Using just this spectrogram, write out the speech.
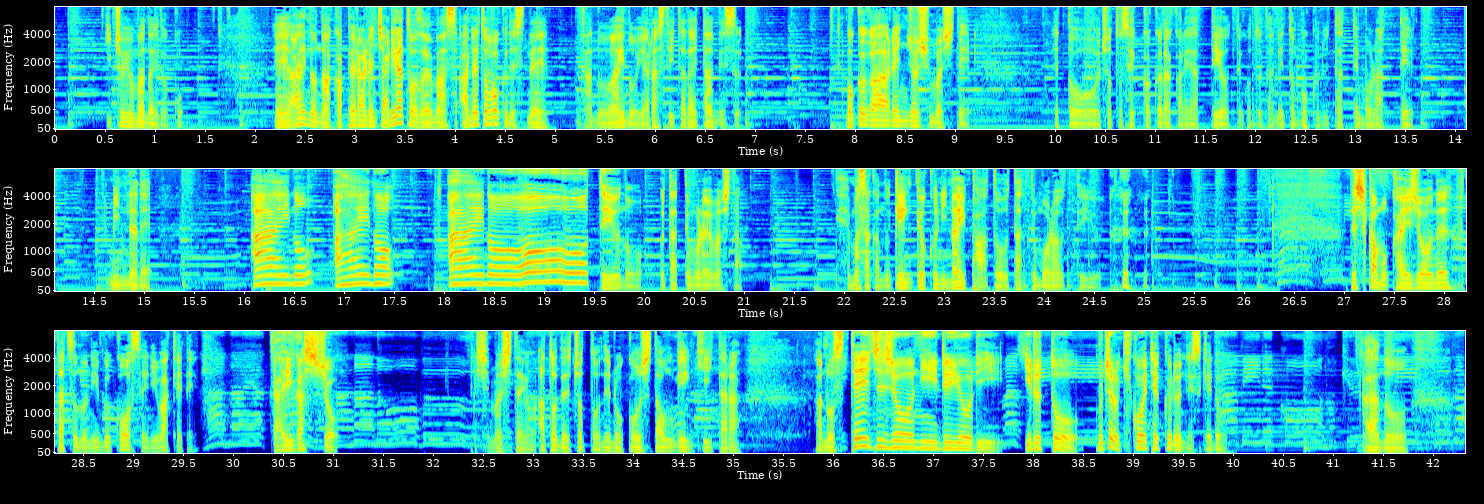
一応読まないでおこ。えー、愛のナカペラレンジありがとうございます。姉と僕ですね。あの、愛のをやらせていただいたんです。僕がアレンジをしまして、えっと、ちょっとせっかくだからやってよってことで姉と僕に歌ってもらって、みんなで、愛の、愛の、愛のっていうのを歌ってもらいました。まさかの原曲にないパートを歌ってもらうっていう で、しかも会場をね、2つの2部構成に分けて、大合唱しましたよ。後でちょっとね、録音した音源聞いたら、あの、ステージ上にいるより、いると、もちろん聞こえてくるんですけど、あの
